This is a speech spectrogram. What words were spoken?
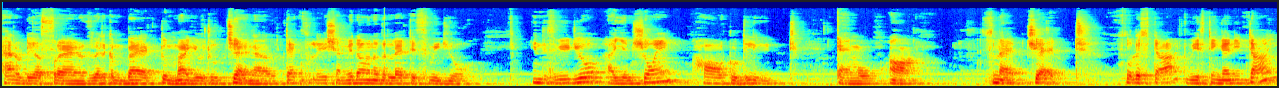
Hello dear friends, welcome back to my YouTube channel Tech Solution with another latest video. In this video, I am showing how to delete Cameo on Snapchat. So let's start wasting any time.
